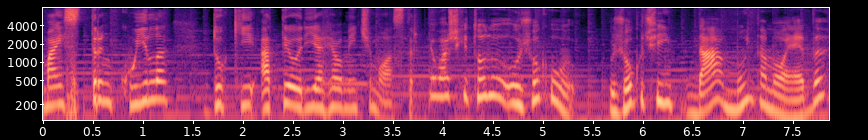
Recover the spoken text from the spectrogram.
mais tranquila do que a teoria realmente mostra. Eu acho que todo o jogo, o jogo te dá muita moeda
